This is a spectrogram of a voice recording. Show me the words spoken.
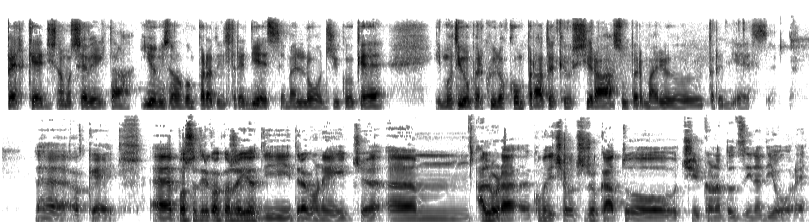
perché, diciamoci la verità, io mi sono comprato il 3DS, ma è logico che il motivo per cui l'ho comprato è che uscirà Super Mario 3DS. Eh, ok, Eh, posso dire qualcosa io di Dragon Age? Ehm, allora, come dicevo, ci ho giocato circa una dozzina di ore.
